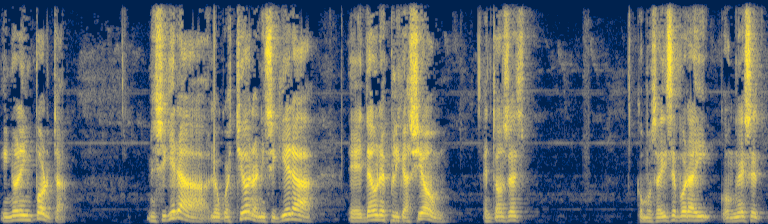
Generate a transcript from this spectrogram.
y no le importa. Ni siquiera lo cuestiona, ni siquiera eh, da una explicación. Entonces, como se dice por ahí, con, ese,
